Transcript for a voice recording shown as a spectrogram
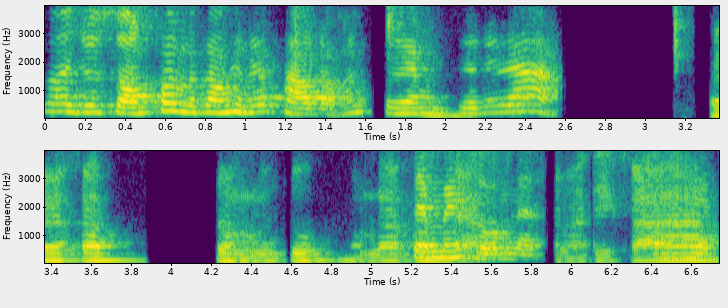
เราอยู่สองคนมันต้องให้เผาดอกมันเปลืองซื้อได้ละไปครับช่องยูทูบผมลาแต่ไม่สมเนี่ยสวัสดีครับ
